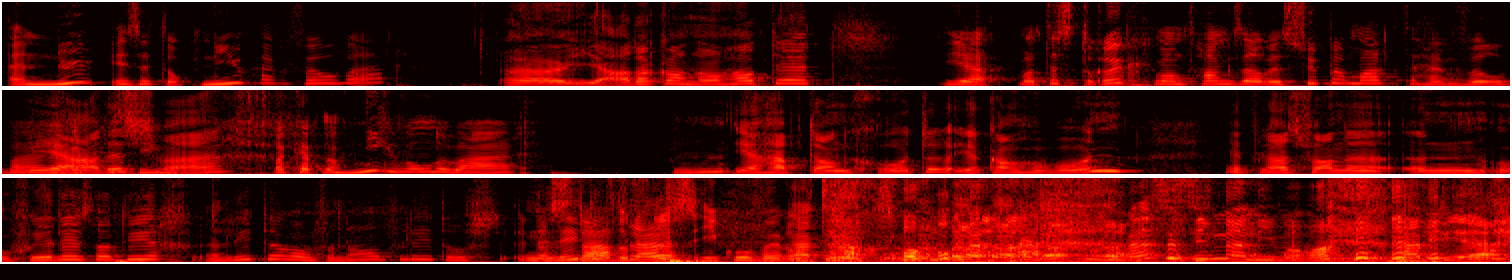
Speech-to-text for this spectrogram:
En nu is het opnieuw hervulbaar. Eh, ja, dat kan nog altijd. Ja, maar het is terug, want het hangt zelf in supermarkten hervulbaar. ja, ik dat is waar. Maar ik heb nog niet gevonden waar. Hm, Je hebt dan groter. Je kan gewoon in plaats van een, een hoeveel is dat hier? Een liter of een half liter? Of, een Er liter staat fles. fles Ecover op tafel. Mensen zien dat niet, mama. heb je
